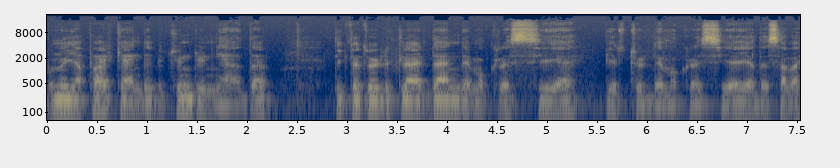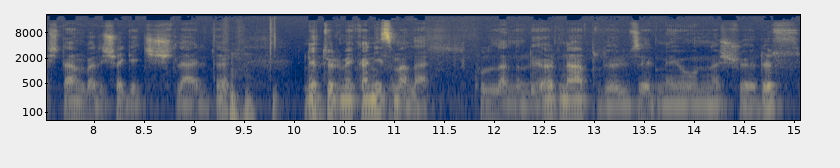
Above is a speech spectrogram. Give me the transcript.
bunu yaparken de bütün dünyada diktatörlüklerden demokrasiye bir tür demokrasiye ya da savaştan barışa geçişlerde ne tür mekanizmalar kullanılıyor, ne yapılıyor üzerine yoğunlaşıyoruz.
